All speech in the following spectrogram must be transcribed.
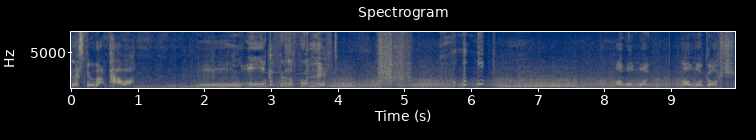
let's feel that power. Oh, oh I can feel the front lift. I want one. Oh my gosh.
